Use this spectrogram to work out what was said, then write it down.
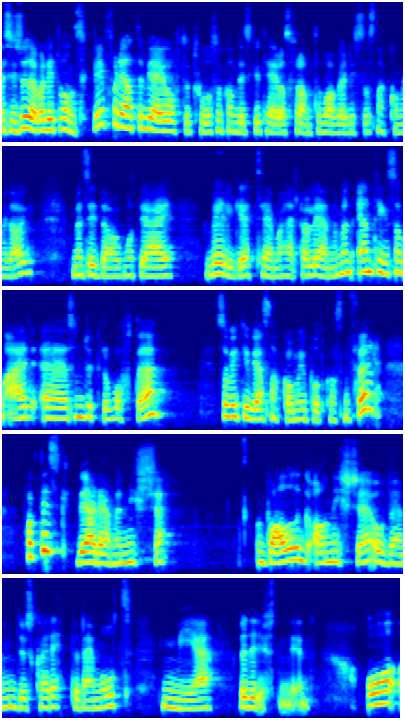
Jeg syns jo det var litt vanskelig, for vi er jo ofte to som kan diskutere oss fram til hva vi har lyst til å snakke om i dag. Mens i dag måtte jeg velge et tema helt alene. Men en ting som, er, eh, som dukker opp ofte, som ikke vi har snakka om i podkasten før, faktisk, det er det med nisje. Valg av nisje og hvem du skal rette deg mot med bedriften din. Og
